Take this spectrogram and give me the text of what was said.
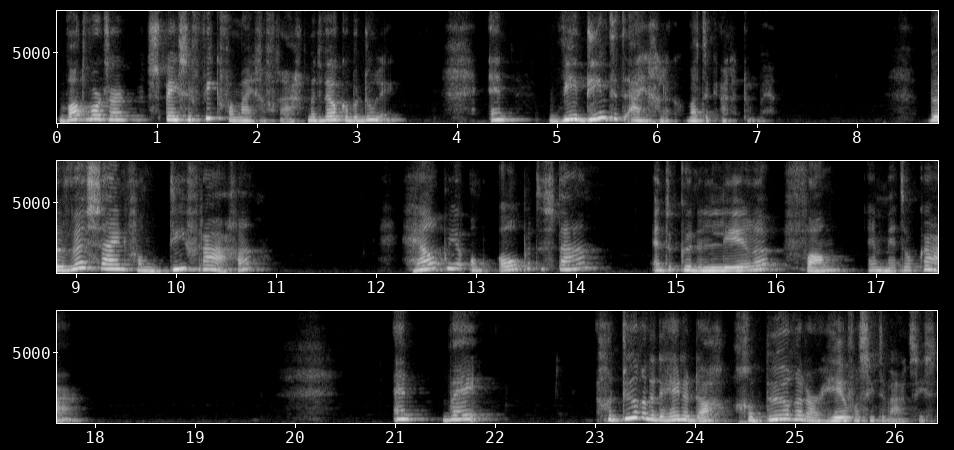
Wat wordt er specifiek van mij gevraagd? Met welke bedoeling? En wie dient het eigenlijk wat ik aan het doen ben? Bewustzijn van die vragen helpen je om open te staan en te kunnen leren van en met elkaar. En wij gedurende de hele dag gebeuren er heel veel situaties.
